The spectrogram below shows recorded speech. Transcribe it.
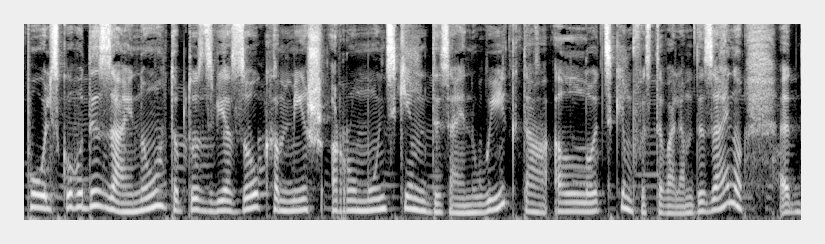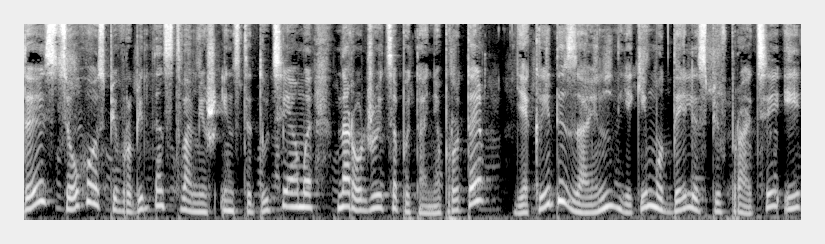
польського дизайну, тобто зв'язок між румунським дизайн Week та Лоцьким фестивалем дизайну, де з цього співробітництва між інституціями народжується питання про те, який дизайн, які моделі співпраці і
